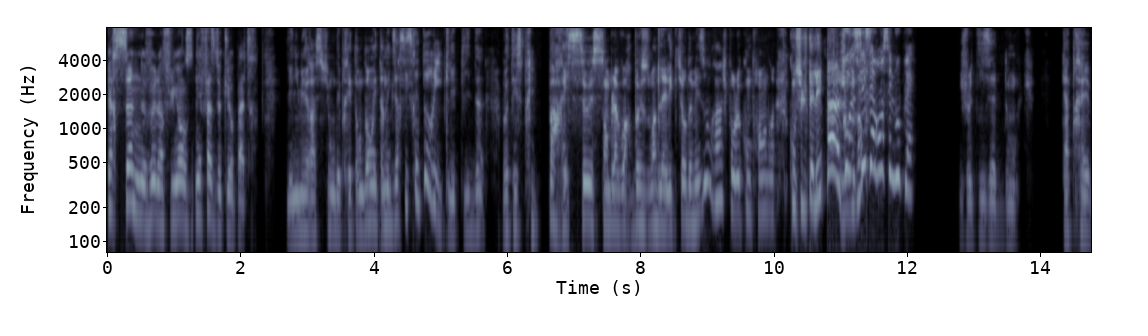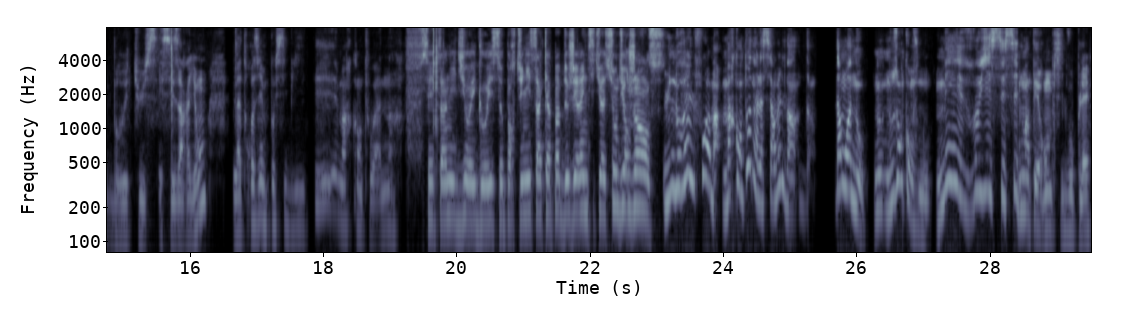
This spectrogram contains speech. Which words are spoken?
Personne ne veut l'influence néfaste de Cléopâtre. L'énumération des prétendants est un exercice rhétorique, Lépide. Votre esprit paresseux semble avoir besoin de la lecture de mes ouvrages pour le comprendre. Consultez les pages. je vous Cicéron, s'il vous plaît Je disais donc qu'après Brutus et Césarion, la troisième possibilité est Marc-Antoine. C'est un idiot égoïste, opportuniste, incapable de gérer une situation d'urgence. Une nouvelle fois, Mar- Marc-Antoine a la cervelle d'un d'un- d'un moineau, nous, nous en convenons. Mais veuillez cesser de m'interrompre, s'il vous plaît.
